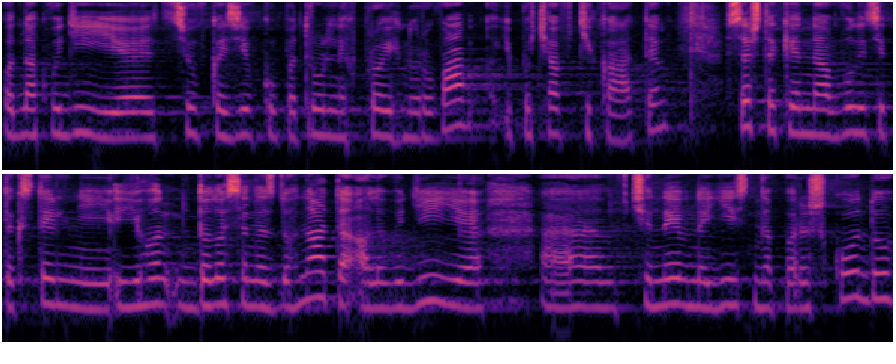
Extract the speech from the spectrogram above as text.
однак водій е, цю вказівку патрульних проігнорував і почав втікати. Все ж таки на вулиці Текстильній його вдалося наздогнати, але водій е, вчинив наїзд на перешкоду.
